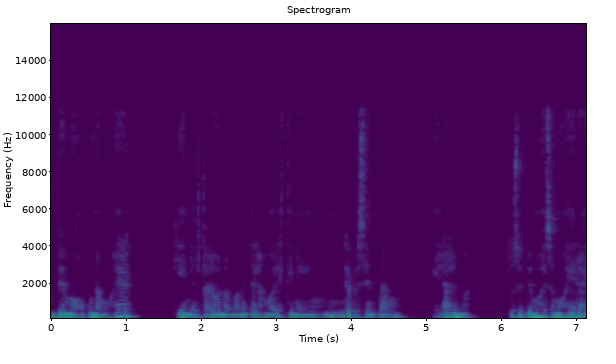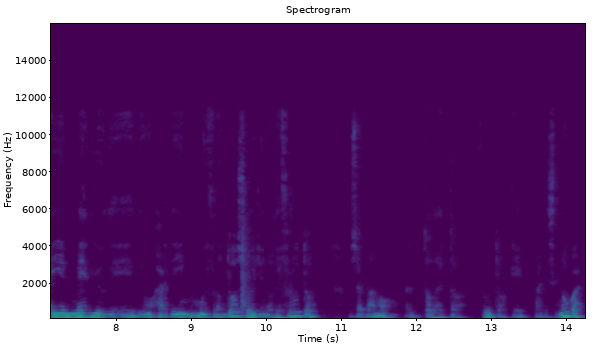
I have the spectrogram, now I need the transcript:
vemos una mujer, que en el tarot normalmente las mujeres tienen, representan el alma. Entonces vemos a esa mujer ahí en medio de, un jardín muy frondoso, lleno de frutos. Observamos todos estos frutos que parecen uvas.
